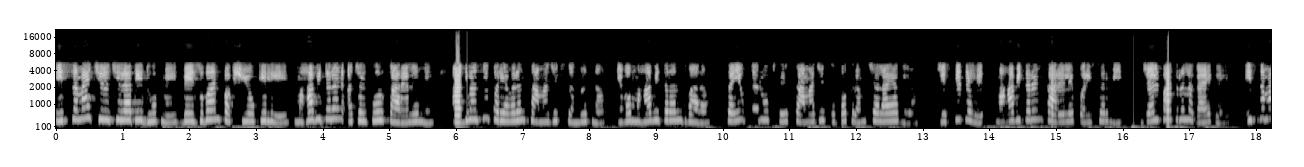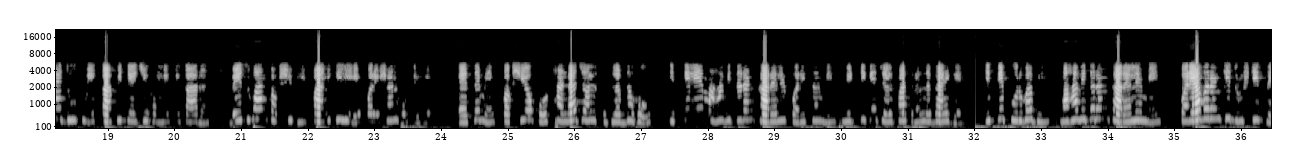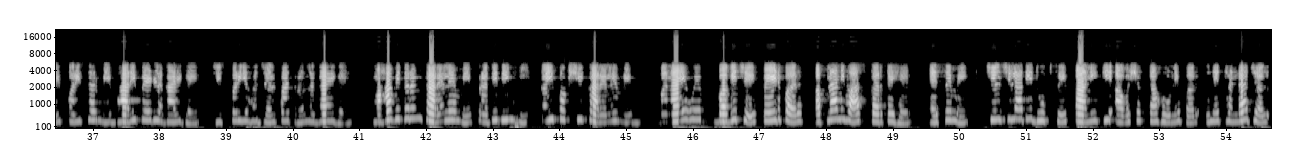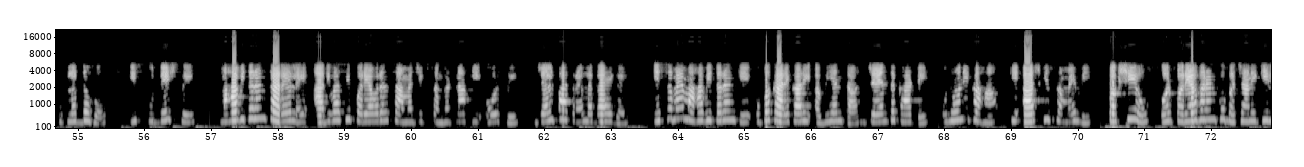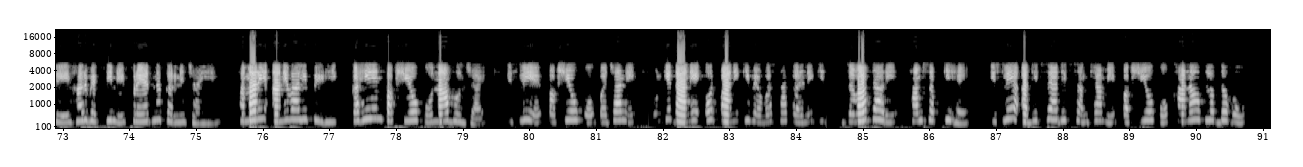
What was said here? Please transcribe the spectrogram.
इस समय चिलचिलाती धूप में बेजुबान पक्षियों के लिए महावितरण अचलपुर कार्यालय में आदिवासी पर्यावरण सामाजिक संगठन एवं महावितरण द्वारा संयुक्त रूप से सामाजिक उपक्रम चलाया गया, जिसके तहत महावितरण कार्यालय परिसर में जल पात्र लगाए गए। इस समय धूप में काफ़ी तेज़ी होने के कारण बेजुबान पक्षी भी पानी के लिए परेशान होते हैं। ऐसे में पक्षियों को ठंडा जल उपलब्ध हो, इसके महावितरण कार्यालय परिसर में मिट्टी के जल पात्र लगाए गए। इसके पूर्व भी महावितरण कार्यालय में पर्यावरण की दृष्टि से परिसर में भारी पेड़ लगाए गए, जिस पर यह जल पात्र लगाए गए। महावितरण कार्यालय में प्रतिदिन ही कई पक्षी कार्यालय में बनाए हुए बगीचे पेड़ पर अपना निवास करते हैं। ऐसे में चिलचिलाती धूप से पानी की आवश्यकता होने पर उन्हें ठंडा जल उपलब्ध हो। इस उद्देश्य से महावितरण कार्यालय आदिवासी पर्यावरण सामाजिक संगठना की ओर से जल पात्र लगाए गए। इस समय महावितरण के उप कार्यकारी अभियंता जयंत घाटे, उन्होंने कहा कि आज के समय में पक्षियों और पर्यावरण को बचाने के लिए हर व्यक्ति ने प्रयत्न करने चाहिए। हमारी आने वाली पीढ़ी कहीं इन पक्षियों को ना भूल जाए, इसलिए पक्षियों को बचाने, उनके दाने और पानी की व्यवस्था करने की जवाबदारी हम सबकी है। इसलिए अधिक से अधिक संख्या में पक्षियों को खाना उपलब्ध हो,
